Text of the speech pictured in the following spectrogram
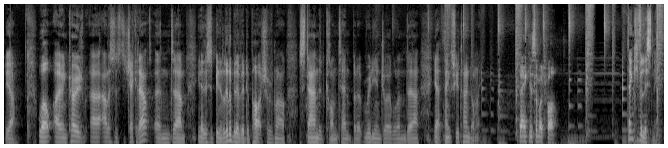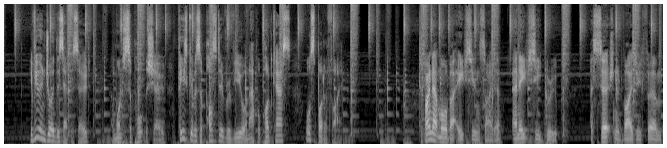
Yeah. Well, I encourage uh, our listeners to check it out. And, um, you know, this has been a little bit of a departure from our standard content, but really enjoyable. And, uh, yeah, thanks for your time, Dominic. Thank you so much, Paul. Thank you for listening. If you enjoyed this episode and want to support the show, please give us a positive review on Apple Podcasts or Spotify. To find out more about HC Insider and HC Group, a search and advisory firm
